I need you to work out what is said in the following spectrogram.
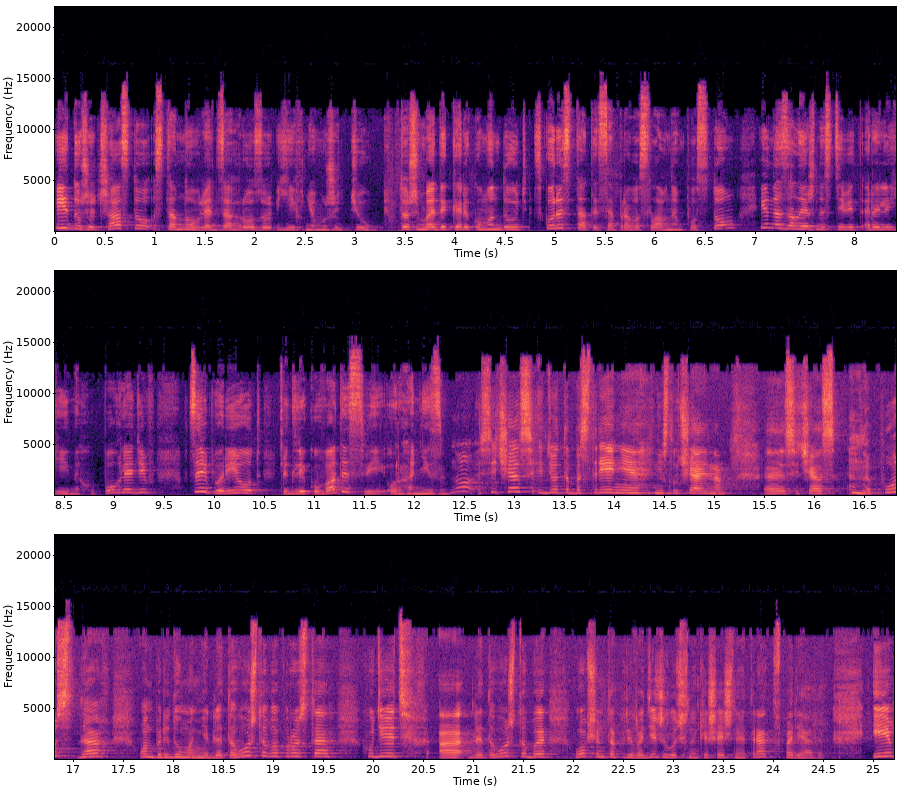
і дуже часто становлять загрозу їхньому життю. Тож медики рекомендують скористатися православним постом і, в незалежності від релігійних поглядів, в цей період підлікувати свій організм. Но сейчас идет обострение, не случайно э, сейчас пост, да, он придуман не для того, чтобы просто худеть, а для того, чтобы, в общем-то, приводить приводить желудочно-кишечный тракт в порядок. И,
